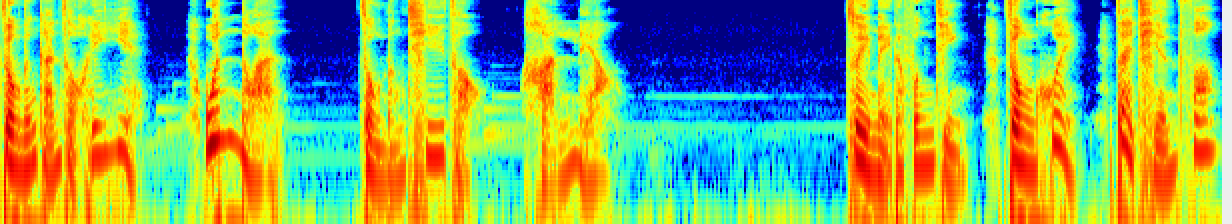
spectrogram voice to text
总能赶走黑夜，温暖总能驱走寒凉。最美的风景总会在前方。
